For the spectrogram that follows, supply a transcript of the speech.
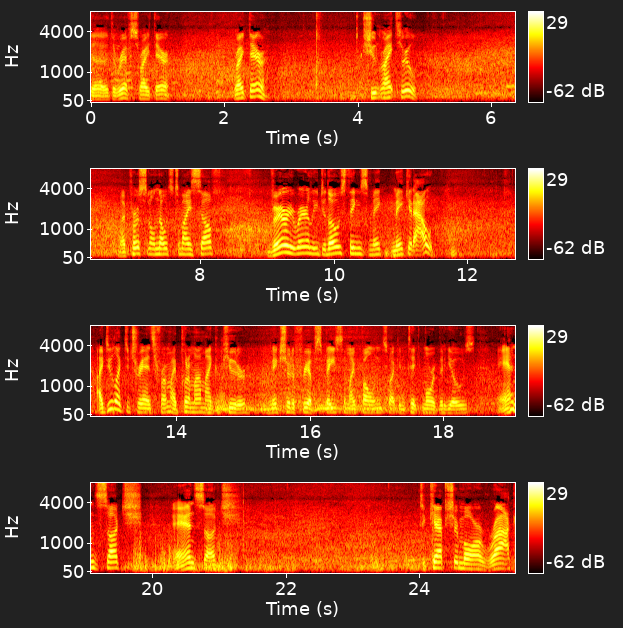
the the riffs right there. Right there. Shooting right through. My personal notes to myself, very rarely do those things make make it out. I do like to transfer them. I put them on my computer, make sure to free up space on my phone so I can take more videos and such and such to capture more rock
